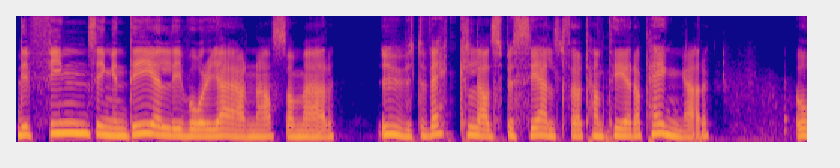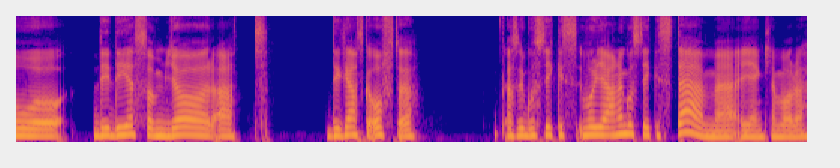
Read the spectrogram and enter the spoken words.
det finns ingen del i vår hjärna som är utvecklad speciellt för att hantera pengar. Och Det är det som gör att det ganska ofta alltså går stick i, vår hjärna går stick i stäv med egentligen vad det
